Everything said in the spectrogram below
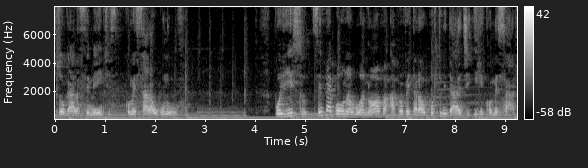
jogar as sementes, começar algo novo. Por isso, sempre é bom na lua nova aproveitar a oportunidade e recomeçar.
